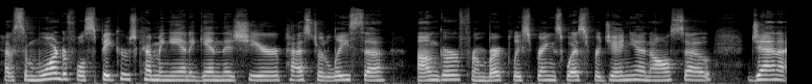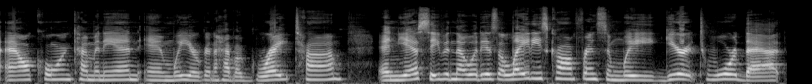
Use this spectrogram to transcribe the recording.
Have some wonderful speakers coming in again this year. Pastor Lisa Unger from Berkeley Springs, West Virginia, and also Jana Alcorn coming in, and we are going to have a great time. And yes, even though it is a ladies' conference and we gear it toward that,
